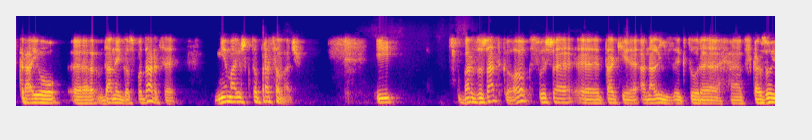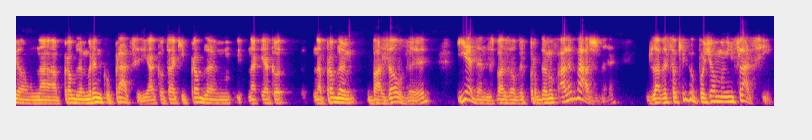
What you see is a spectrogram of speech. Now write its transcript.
w kraju, e, w danej gospodarce nie ma już kto pracować. I bardzo rzadko słyszę takie analizy, które wskazują na problem rynku pracy jako taki problem, jako na problem bazowy, jeden z bazowych problemów, ale ważny dla wysokiego poziomu inflacji,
